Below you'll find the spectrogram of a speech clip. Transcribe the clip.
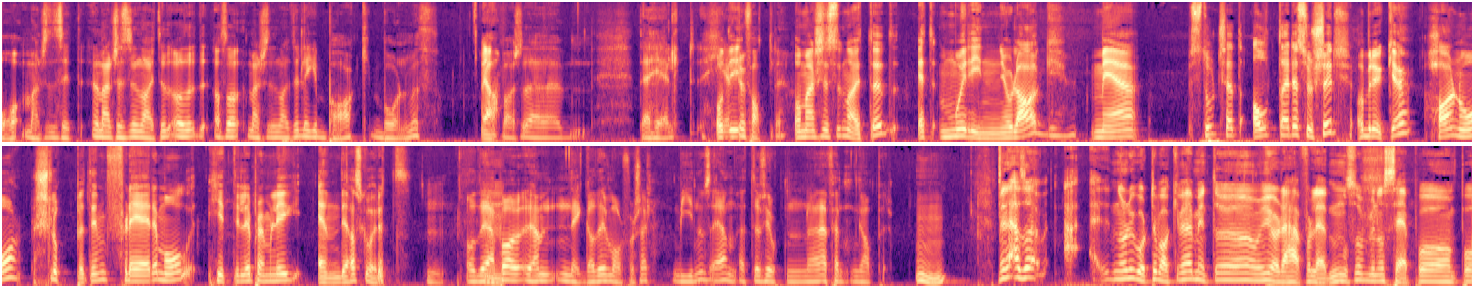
og Manchester, City, Manchester United. Og altså, Manchester United ligger bak Bournemouth. Ja. Bare så det er, det er helt, Og helt de- ufattelig. Og Manchester United, et Mourinho-lag med stort sett alt av ressurser å bruke, har nå sluppet inn flere mål hittil i Premier League enn de har skåret. Mm. Og det er Mm. på det er negativ målforskjell. Minus én etter 14, eh, 15 kamper. Men altså, eh, når du går tilbake Vi har begynt å gjøre det her forleden, og så begynne å se på, på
